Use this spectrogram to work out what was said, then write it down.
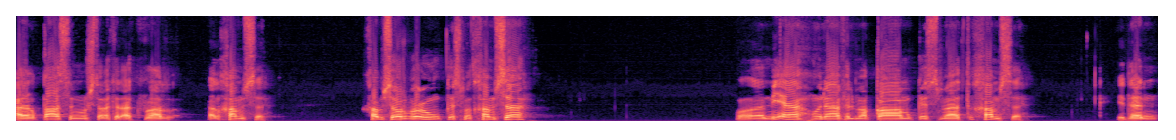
على القاسم المشترك الأكبر الخمسة. خمسة وأربعون قسمة خمسة ومئة هنا في المقام قسمة خمسة. إذا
